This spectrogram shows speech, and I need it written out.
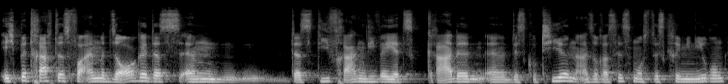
Ich betrachte es vor allem mit Sorge, dass, ähm, dass die Fragen, die wir jetzt gerade äh, diskutieren, also Rassismus, Diskriminierung,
